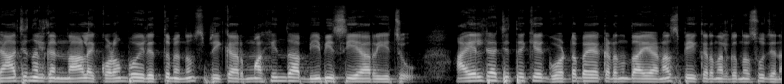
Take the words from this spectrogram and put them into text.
രാജി നൽകാൻ നാളെ കൊളംബോയിലെത്തുമെന്നും സ്പീക്കർ മഹിന്ദ ബി ബി സിയെ അറിയിച്ചു. അയൽ രാജ്യത്തേക്ക് ഗോട്ടബയ കടന്നതായാണ് സ്പീക്കർ നൽകുന്ന സൂചന.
